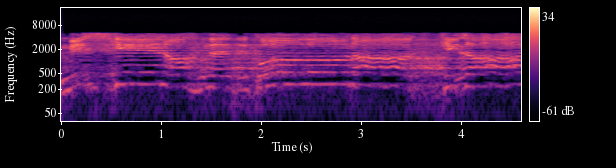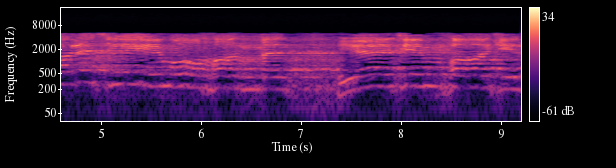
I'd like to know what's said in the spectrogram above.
Miskin Ahmet kuluna kisaretli Muhammed. Yetim fakir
